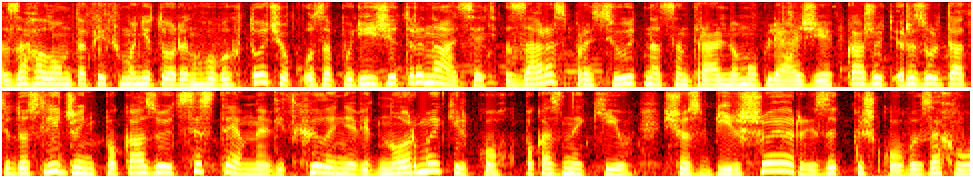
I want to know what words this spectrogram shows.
Загалом таких моніторингових точок у Запоріжжі 13. Зараз працюють на центральному пляжі. кажуть, результати досліджень показують системне відхилення від норми кількох показників, що збільшує ризик кишкових захворювань.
